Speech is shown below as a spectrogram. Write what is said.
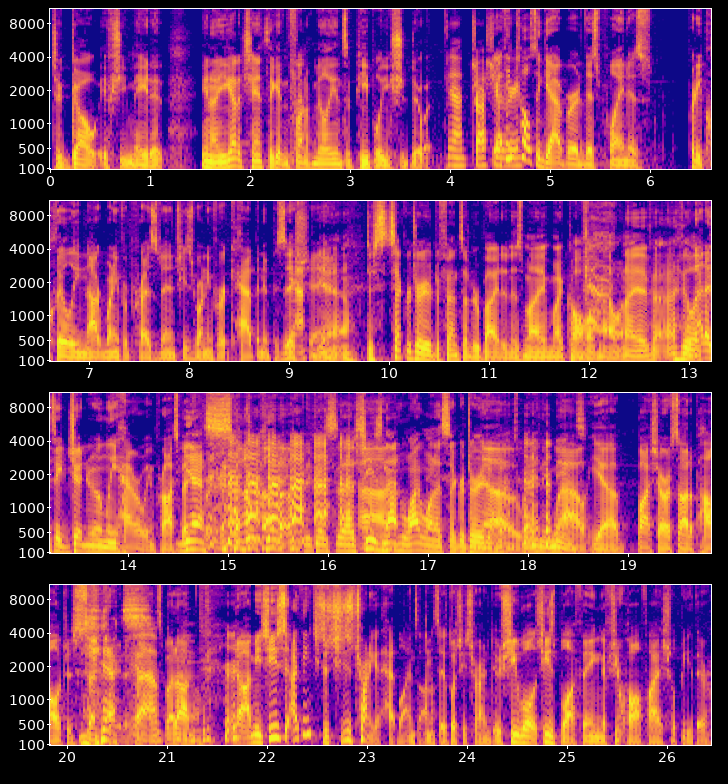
to go if she made it. You know, you got a chance to get in front of millions of people, you should do it. Yeah, Josh. Yeah, I think? Tulsi Gabbard at this point is pretty clearly not running for president. She's running for a cabinet position. Yeah, the Secretary of Defense under Biden is my, my call on that one. I, I feel like That is a genuinely harrowing prospect. yes, for no kidding, because uh, she's not who I want as Secretary of Defense by any means. Wow, yeah, Bashar Assad apologist, Secretary Yes. of Defense. Yeah. But um, no, I mean, she's. I think she's just, she's just trying to get headlines. Honestly, is what she's trying to do. She will. She's bluffing. If she qualifies, she'll be there.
